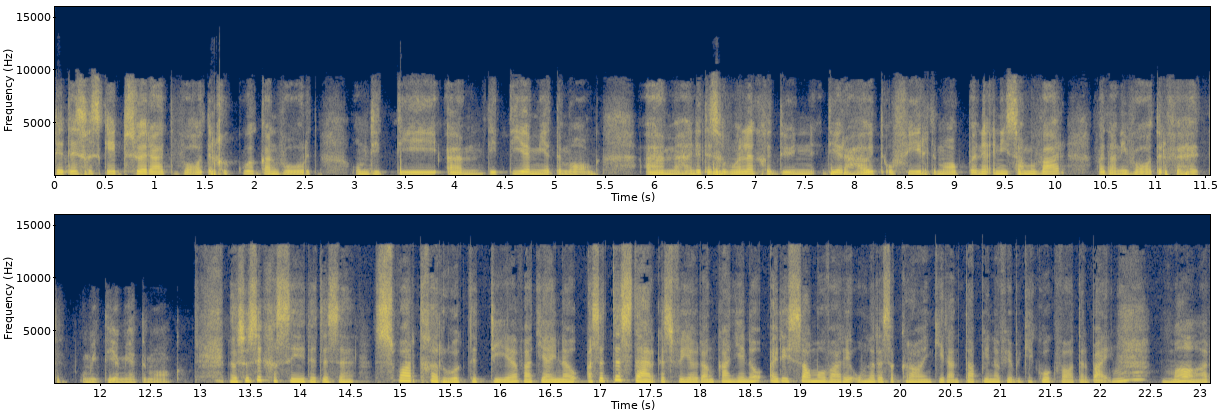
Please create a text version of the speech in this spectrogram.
dit is geskep sodat water gekook kan word om die tee ehm um, die tee mee te maak. Ehm um, en dit is gewoonlik gedoen deur hout of vuur te maak binne in die samovar wat dan die water verhit om die tee mee te maak. Nou soos ek gesê dit is 'n swart gerookte tee wat jy nou as dit te sterk is vir jou, dan kan jy nou uit die samovar hier onder is 'n kraantjie, dan tap jy nou 'n bietjie kookwater by. Hmm. Maar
